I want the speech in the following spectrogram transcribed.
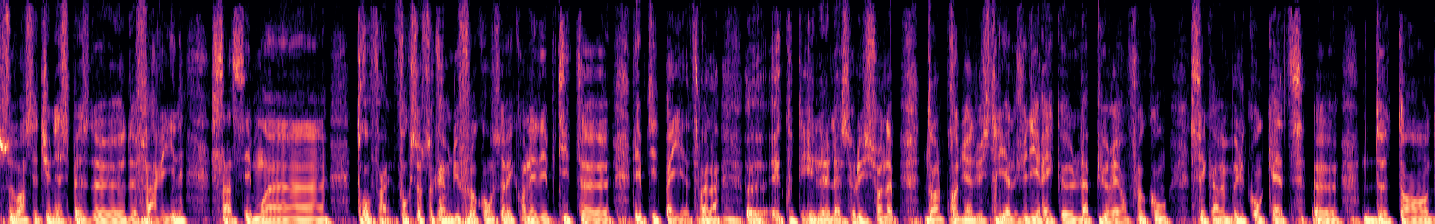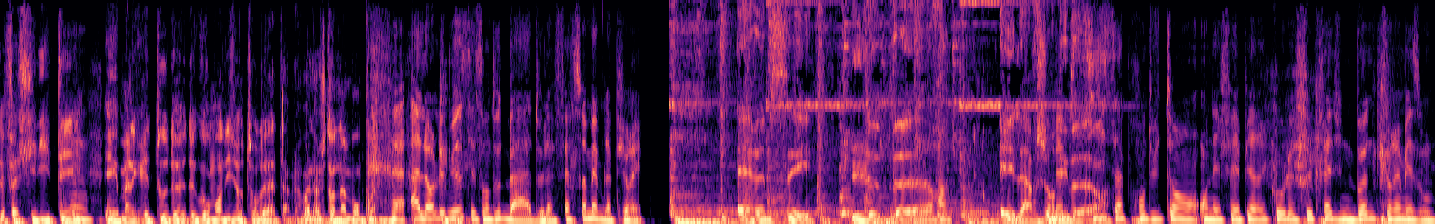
Souvent, c'est une espèce de, de farine. Ça, c'est moins trop fin. Il faut que ce soit quand même du flocon. Vous savez qu'on ait des petites euh, des petites paillettes. Voilà. Euh, écoutez, la, la solution dans le produit industriel, je dirais que la purée en flocon, c'est quand même une conquête euh, de temps, de facilité Mm. et malgré tout de, de gourmandise autour de la table. Voilà, je donne un bon point. Alors le mieux, c'est sans doute bah, de la faire soi-même, la purée. RMC, le beurre et l'argent du beurre. si ça prend du temps, en effet, Perico, le secret d'une bonne purée maison.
